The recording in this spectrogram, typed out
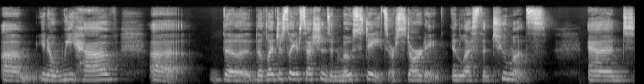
Um, you know, we have. Uh, the, the legislative sessions in most states are starting in less than two months. And,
